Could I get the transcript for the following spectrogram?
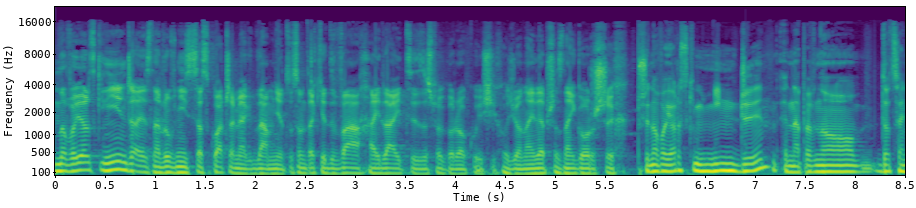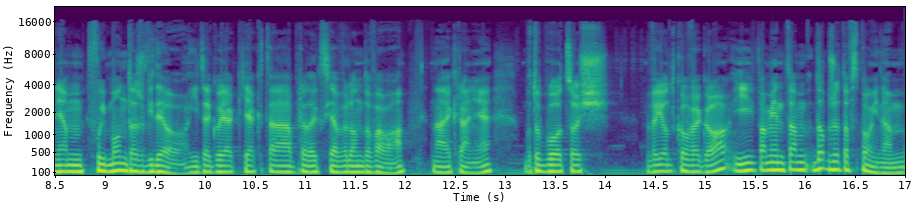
Nowojorski Ninja jest na równi z Sasquatchem jak dla mnie. To są takie dwa highlighty zeszłego roku, jeśli chodzi o najlepsze z najgorszych. Przy nowojorskim ninży na pewno doceniam twój montaż wideo i tego, jak, jak ta prelekcja wylądowała na ekranie, bo to było coś wyjątkowego i pamiętam, dobrze to wspominam.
